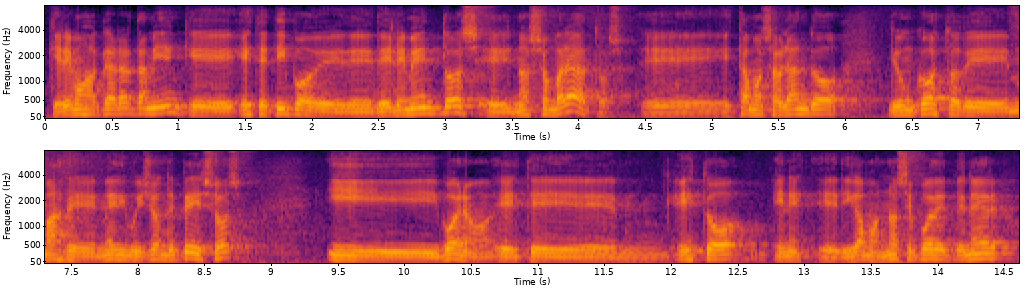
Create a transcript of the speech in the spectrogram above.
queremos aclarar también que este tipo de, elementos eh, no son baratos. Eh, estamos hablando de un costo de más de medio millón de pesos y bueno, este, esto digamos no se puede tener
